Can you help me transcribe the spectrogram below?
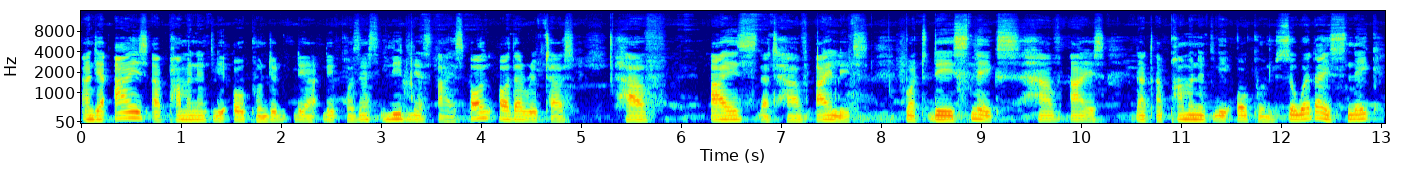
And their eyes are permanently open. They, are, they possess lidless eyes. All other reptiles have eyes that have eyelids, but the snakes have eyes that are permanently open. So whether a snake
